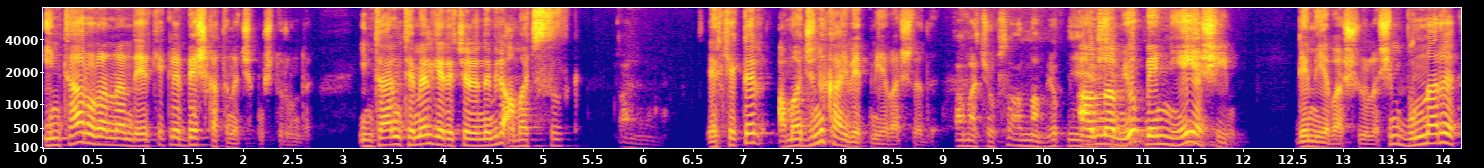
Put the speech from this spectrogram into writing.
İntihar oranlarında erkekler 5 katına çıkmış durumda. İntiharın temel gerekçelerinden biri amaçsızlık. Aynen. Erkekler amacını kaybetmeye başladı. Amaç yoksa anlam yok. Niye Anlam yaşayalım? yok ben niye yaşayayım demeye başlıyorlar. Şimdi bunları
